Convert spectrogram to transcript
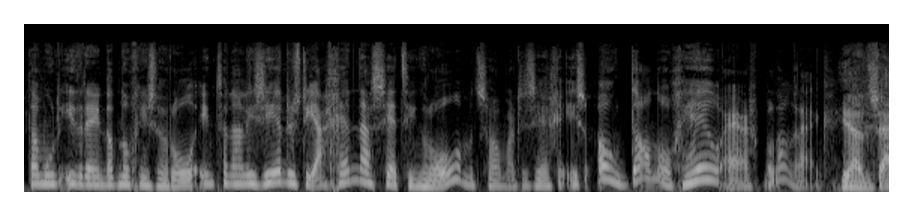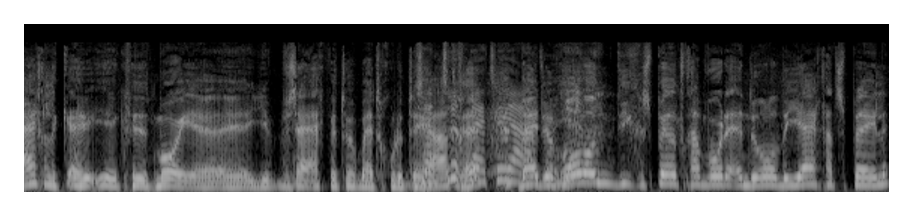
Dan moet iedereen dat nog in zijn rol internaliseren. Dus die agenda-settingrol, om het zo maar te zeggen... is ook dan nog heel erg belangrijk. Ja, dus eigenlijk, uh, ik vind het mooi... Je, we zijn eigenlijk weer terug bij het goede theater. Bij, het theater bij, de rollen ja. die gespeeld gaan worden... en de rollen die jij gaat spelen.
